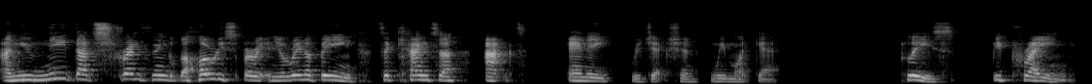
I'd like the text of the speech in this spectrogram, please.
and you need that strengthening of the Holy Spirit in your inner being to counteract any rejection we might get. Please be praying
